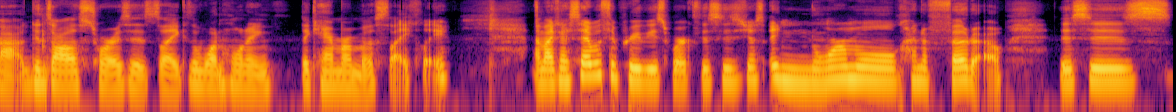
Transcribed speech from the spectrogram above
uh, Gonzalez Torres is like the one holding the camera most likely. And like I said with the previous work, this is just a normal kind of photo. This is,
